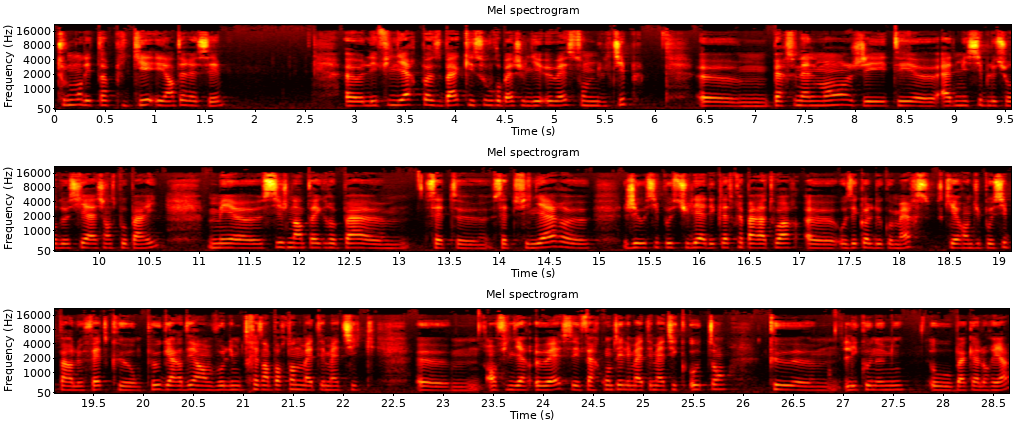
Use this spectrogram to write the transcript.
Tout le monde est impliqué et intéressé. les filières post-bac qui s'ouvrent au bachelier ES sont multiples. Euh, personnellement, j'ai été euh, admissible sur dossier à Sciences Po Paris, mais euh, si je n'intègre pas cette, cette filière, j'ai aussi postulé à des classes préparatoires aux écoles de commerce, ce qui est rendu possible par le fait qu'on peut garder un volume très important de mathématiques en filière ES et faire compter les mathématiques autant que l'économie au baccalauréat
